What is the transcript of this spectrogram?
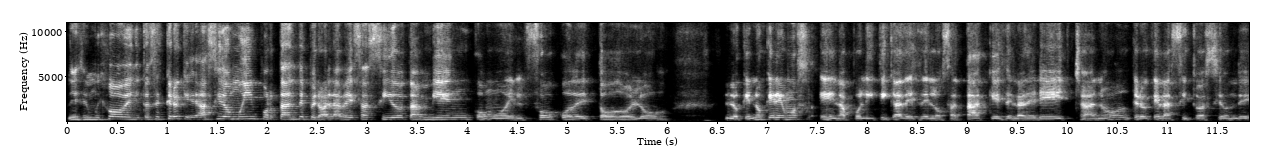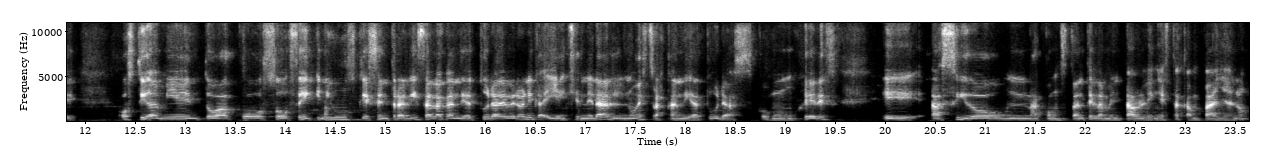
desde muy joven, entonces creo que ha sido muy importante, pero a la vez ha sido también como el foco de todo lo, lo que no queremos en la política desde los ataques de la derecha, ¿no? Creo que la situación de hostigamiento, acoso, fake news que centraliza la candidatura de Verónica y en general nuestras candidaturas como mujeres eh, ha sido una constante lamentable en esta campaña, ¿no?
